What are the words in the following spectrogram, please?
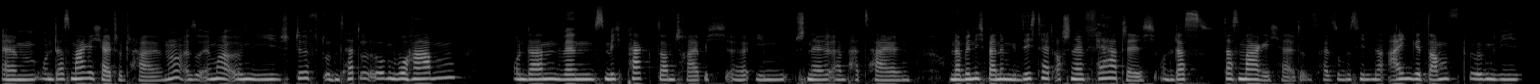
Ähm, und das mag ich halt total. Ne? Also immer irgendwie Stift und Zettel irgendwo haben und dann, wenn es mich packt, dann schreibe ich äh, ihm schnell ein paar Zeilen. Und dann bin ich bei einem Gedicht halt auch schnell fertig. Und das, das mag ich halt. Das ist halt so ein bisschen eingedampft irgendwie.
